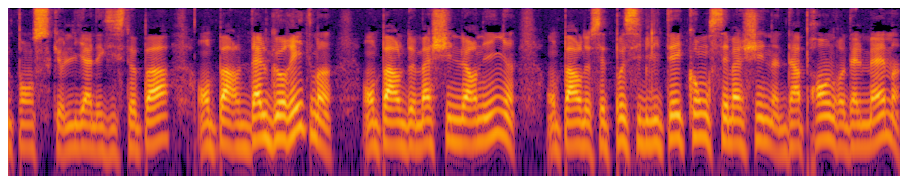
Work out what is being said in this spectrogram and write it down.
pensent que l'IA n'existe pas. On parle d'algorithmes, on parle de machine learning, on parle de cette possibilité qu'ont ces machines d'apprendre d'elles-mêmes,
